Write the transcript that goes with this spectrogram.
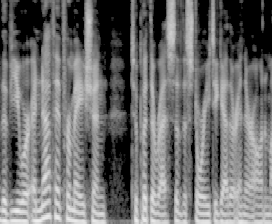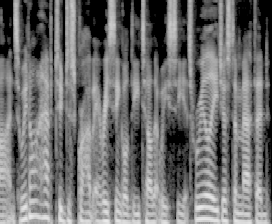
the viewer enough information to put the rest of the story together in their own mind. So we don't have to describe every single detail that we see. It's really just a method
